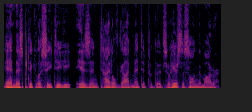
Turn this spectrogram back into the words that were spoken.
and this particular CD is entitled God Meant It for Good. So here's the song, The Martyr.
